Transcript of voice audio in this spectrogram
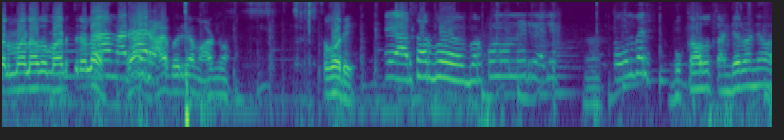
ಸನ್ಮಾನ ಅದು ಮಾಡ್ತಿರಲ್ಲ. ಬರ್ರಿ ಮಾಡ್ನು. ತಗೋರಿ. ಏ ಎರಡ್ ಸಾವಿರ ಬರ್ಕೊಂಡು ನೋಡ್ರಿ ಅಲ್ಲಿ. ತಗೊಂಡ್ ಬರ್ರಿ. ಬುಕ್ ಅದು ತಂದಿಲ್ಲ ನೀವು?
